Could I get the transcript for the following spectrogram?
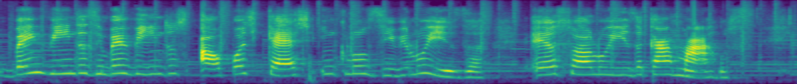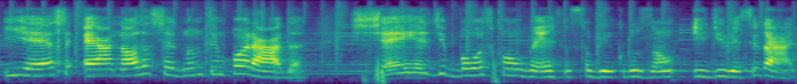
Olá, Bem-vindos e bem-vindos ao podcast Inclusive Luísa. Eu sou a Luísa Camargos e essa é a nossa segunda temporada, cheia de boas conversas sobre inclusão e diversidade.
